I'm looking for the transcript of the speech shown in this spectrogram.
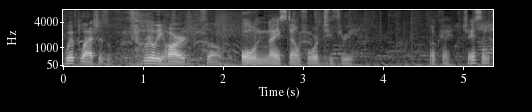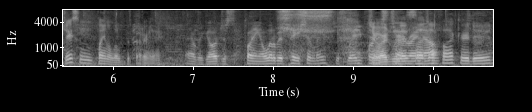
whiplash is really hard. So Oh, nice down forward two three. Okay, Jason. Jason playing a little bit better there. there we go. Just playing a little bit patiently, just waiting for his Jordan turn is right such now. a fucker, dude.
